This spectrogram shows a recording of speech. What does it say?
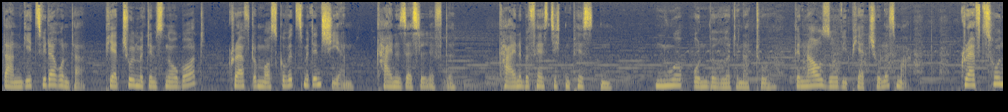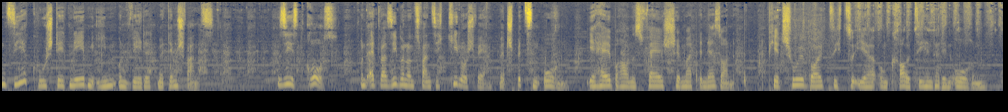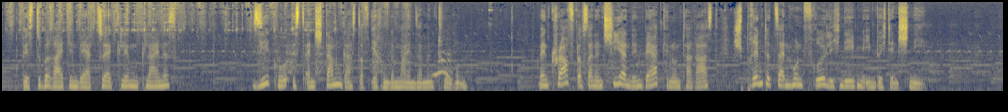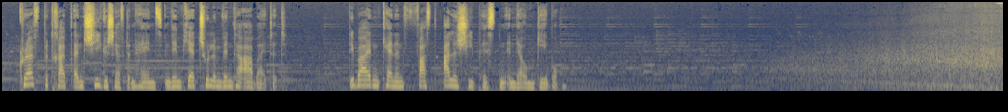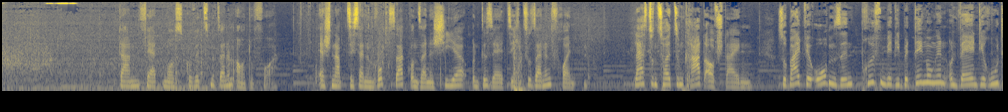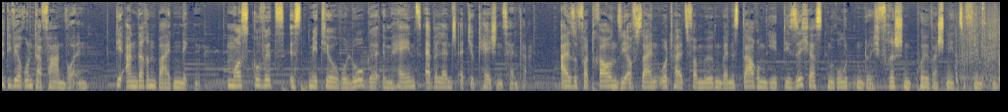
Dann geht's wieder runter. Pietschul mit dem Snowboard, Kraft und Moskowitz mit den Skiern. Keine Sessellifte, keine befestigten Pisten, nur unberührte Natur. Genauso wie Pietschul es mag. Crafts Hund Sirku steht neben ihm und wedelt mit dem Schwanz. Sie ist groß und etwa 27 Kilo schwer mit spitzen Ohren. Ihr hellbraunes Fell schimmert in der Sonne. Pietschul beugt sich zu ihr und kraut sie hinter den Ohren. Bist du bereit, den Berg zu erklimmen, Kleines? Sirko ist ein Stammgast auf ihren gemeinsamen Touren. Wenn Kraft auf seinen Skiern den Berg hinunterrast, sprintet sein Hund fröhlich neben ihm durch den Schnee. Kraft betreibt ein Skigeschäft in Haines, in dem Pietschul im Winter arbeitet. Die beiden kennen fast alle Skipisten in der Umgebung. Dann fährt Moskowitz mit seinem Auto vor. Er schnappt sich seinen Rucksack und seine Skier und gesellt sich zu seinen Freunden. Lasst uns heute zum Grat aufsteigen. Sobald wir oben sind, prüfen wir die Bedingungen und wählen die Route, die wir runterfahren wollen. Die anderen beiden nicken. Moskowitz ist Meteorologe im Haines Avalanche Education Center. Also vertrauen Sie auf sein Urteilsvermögen, wenn es darum geht, die sichersten Routen durch frischen Pulverschnee zu finden.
